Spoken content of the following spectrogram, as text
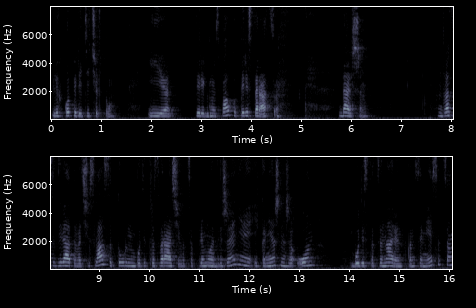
легко перейти черту и перегнуть палку, перестараться. Дальше. 29 числа Сатурн будет разворачиваться в прямое движение, и, конечно же, он будет стационарен в конце месяца.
